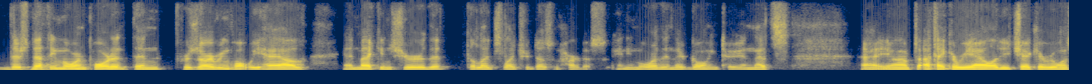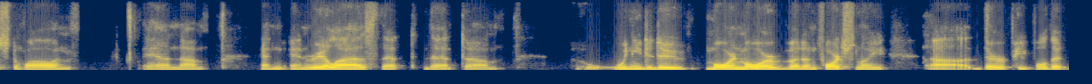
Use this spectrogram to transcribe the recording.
there's nothing more important than preserving what we have and making sure that the legislature doesn't hurt us any more than they're going to. And that's uh, you know I, I, take a reality check every once in a while and and um, and and realize that that um, we need to do more and more. But unfortunately, uh, there are people that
